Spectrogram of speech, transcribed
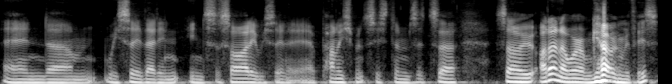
And um, we see that in, in society. We see it in our punishment systems. It's uh, so I don't know where I'm going with this.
